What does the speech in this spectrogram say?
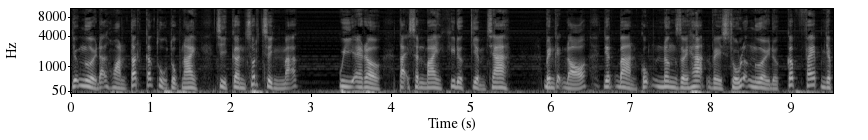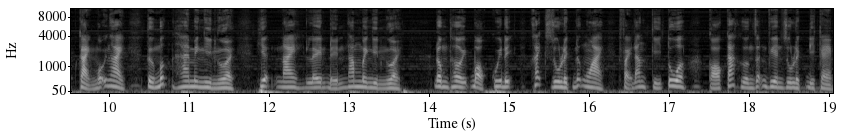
Những người đã hoàn tất các thủ tục này chỉ cần xuất trình mã QR tại sân bay khi được kiểm tra. Bên cạnh đó, Nhật Bản cũng nâng giới hạn về số lượng người được cấp phép nhập cảnh mỗi ngày từ mức 20.000 người hiện nay lên đến 50.000 người, đồng thời bỏ quy định khách du lịch nước ngoài phải đăng ký tour có các hướng dẫn viên du lịch đi kèm.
